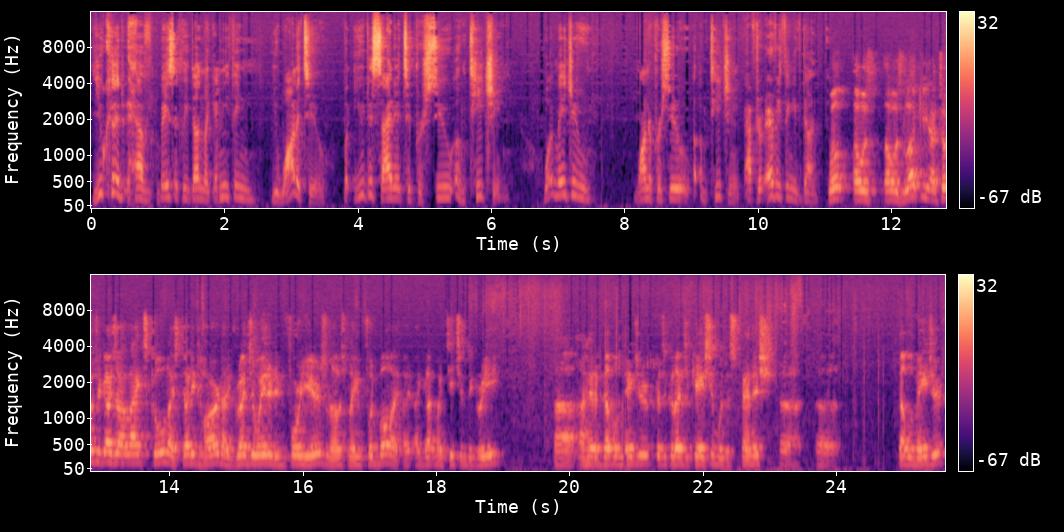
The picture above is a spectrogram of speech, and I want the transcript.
you could have basically done like anything you wanted to, but you decided to pursue um, teaching. What made you want to pursue um, teaching after everything you've done? Well, I was I was lucky. I told you guys I liked school. I studied hard. I graduated in four years when I was playing football. I, I, got my teaching degree. Uh, I had a double major, physical education with a Spanish uh, uh, double major,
